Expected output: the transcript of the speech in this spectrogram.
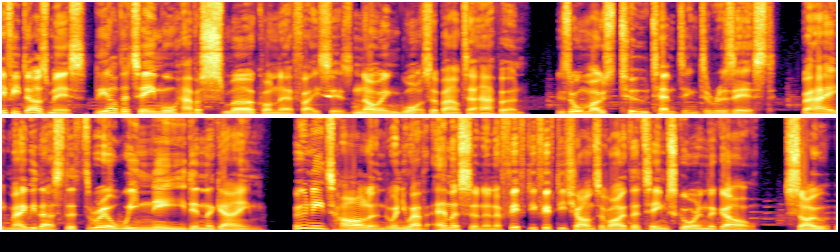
if he does miss, the other team will have a smirk on their faces, knowing what's about to happen. It's almost too tempting to resist. But hey, maybe that's the thrill we need in the game. Who needs Haaland when you have Ederson and a 50 50 chance of either team scoring the goal? So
